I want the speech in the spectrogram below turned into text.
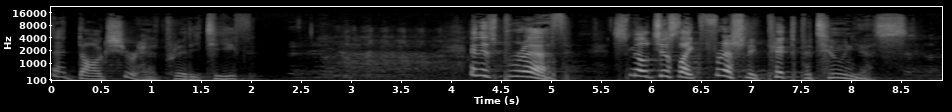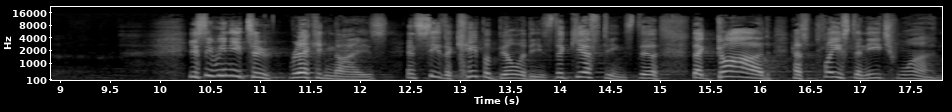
That dog sure had pretty teeth. and his breath smelled just like freshly picked petunias. You see, we need to recognize and see the capabilities, the giftings the, that God has placed in each one.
